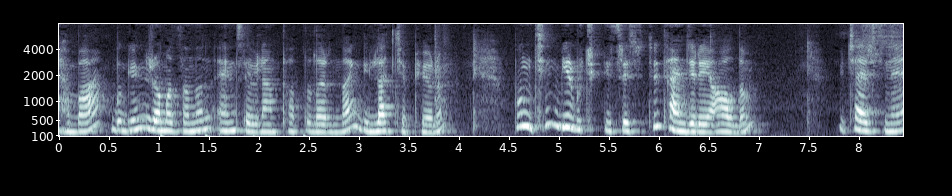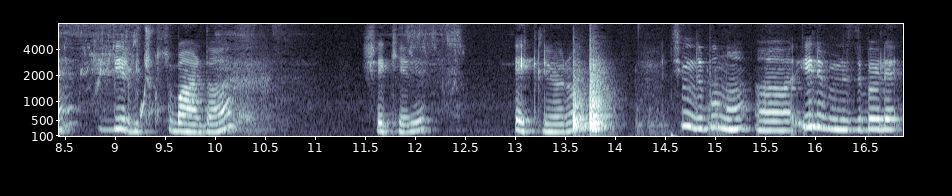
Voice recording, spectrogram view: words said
Merhaba, bugün Ramazan'ın en sevilen tatlılarından güllaç yapıyorum. Bunun için 1,5 litre sütü tencereye aldım. İçerisine 1,5 su bardağı şekeri ekliyorum. Şimdi bunu e, elimizi böyle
